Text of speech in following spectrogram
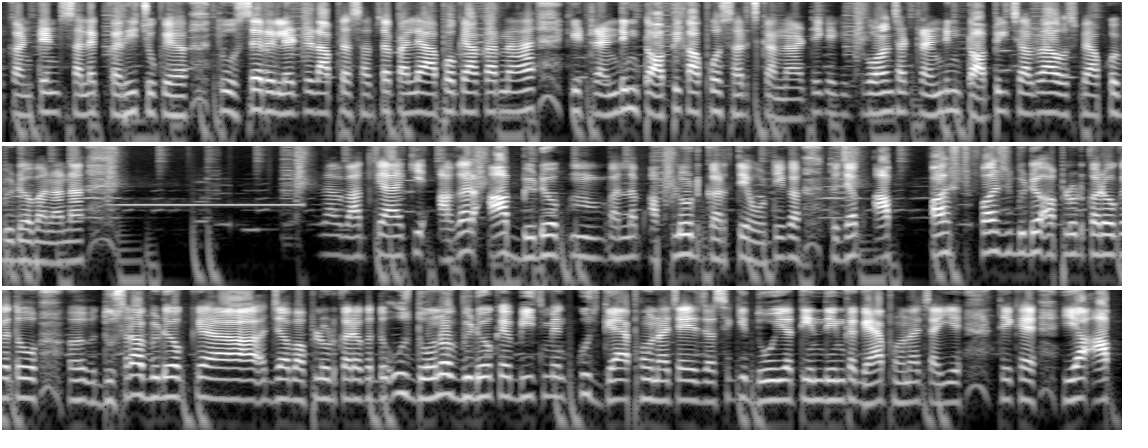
कंटेंट सेलेक्ट कर ही चुके हैं तो उससे रिलेटेड आपका सबसे पहले आपको क्या करना है कि ट्रेंडिंग टॉपिक आपको सर्च करना है, ठीक है? कि कौन सा ट्रेंडिंग टॉपिक चल रहा है, उस पर आपको वीडियो बनाना बात क्या है कि अगर आप वीडियो मतलब अपलोड करते हो, ठीक है? तो जब आप फ़र्स्ट फ़र्स्ट वीडियो अपलोड करोगे तो दूसरा वीडियो क्या जब अपलोड करोगे तो उस दोनों वीडियो के बीच में कुछ गैप होना चाहिए। जैसे कि दो या तीन दिन का गैप होना चाहिए, ठीक है? या आप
